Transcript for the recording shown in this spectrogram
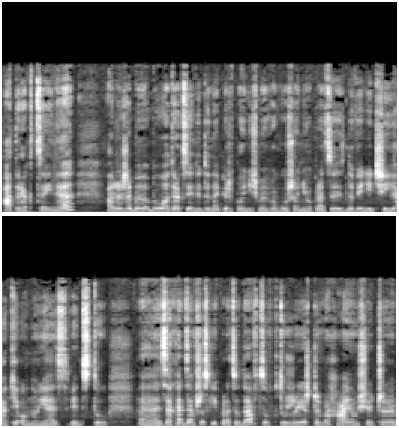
atrakcyjne, ale żeby było atrakcyjne, to najpierw powinniśmy w ogłoszeniu o pracy dowiedzieć się, jakie ono jest. Więc tu e, zachęcam wszystkich pracodawców, którzy jeszcze wahają się, czy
